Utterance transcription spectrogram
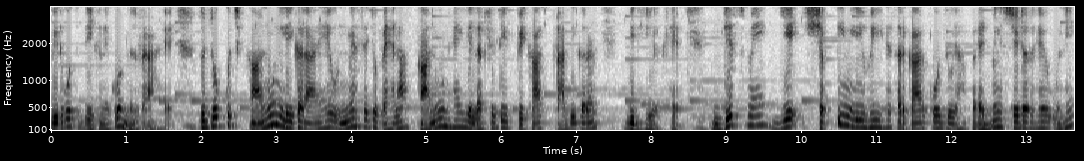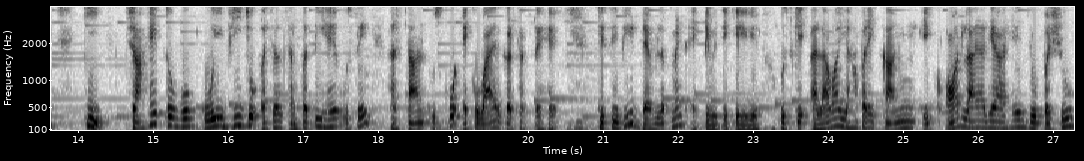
विरोध देखने को मिल रहा है। तो जो कुछ कानून लेकर आए हैं, उनमें से जो पहला कानून है, ये लक्षद्वीप विकास प्राधिकरण विधेयक है, जिसमें ये शक्ति मिली हुई है सरकार को, जो यहाँ पर एडमिनिस्ट्रेटर है, उन्हें कि चाहे तो वो कोई भी जो अचल संपत्ति है, उसे हस्तान, उसको एक्वायर कर सकते हैं। किसी भी डेवलपमेंट एक्टिविटी के लिए। उसके अलावा यहाँ पर एक कानून एक और लाया गया है जो पशु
